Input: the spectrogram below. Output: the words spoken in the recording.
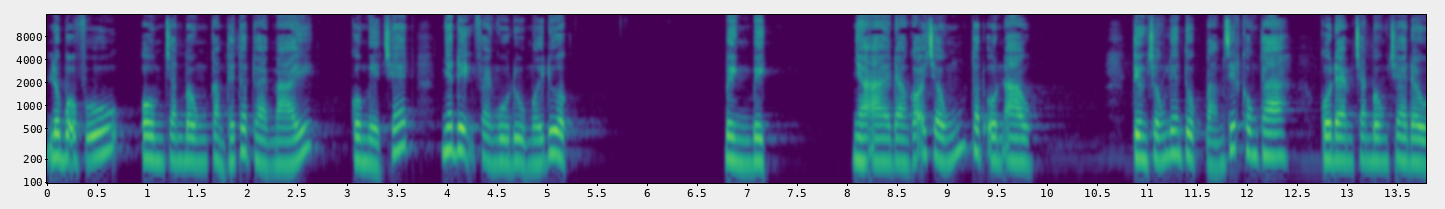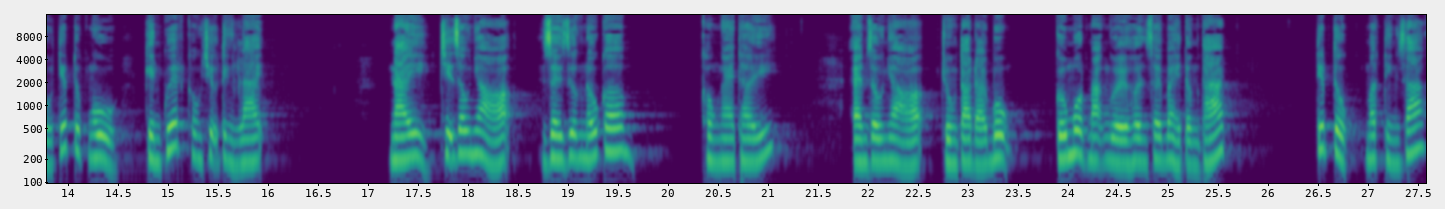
Lục bộ vũ ôm chăn bông cảm thấy thật thoải mái. Cô mệt chết, nhất định phải ngủ đủ mới được. Bình bịch. Nhà ai đang gõ trống thật ồn ào. Tiếng trống liên tục bám giết không tha. Cô đem chăn bông che đầu tiếp tục ngủ, kiên quyết không chịu tỉnh lại. Này, chị dâu nhỏ, dây dương nấu cơm. Không nghe thấy. Em dâu nhỏ, chúng ta đói bụng, cứ một mạng người hơn xây bảy tầng tháp. Tiếp tục mất thính giác.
